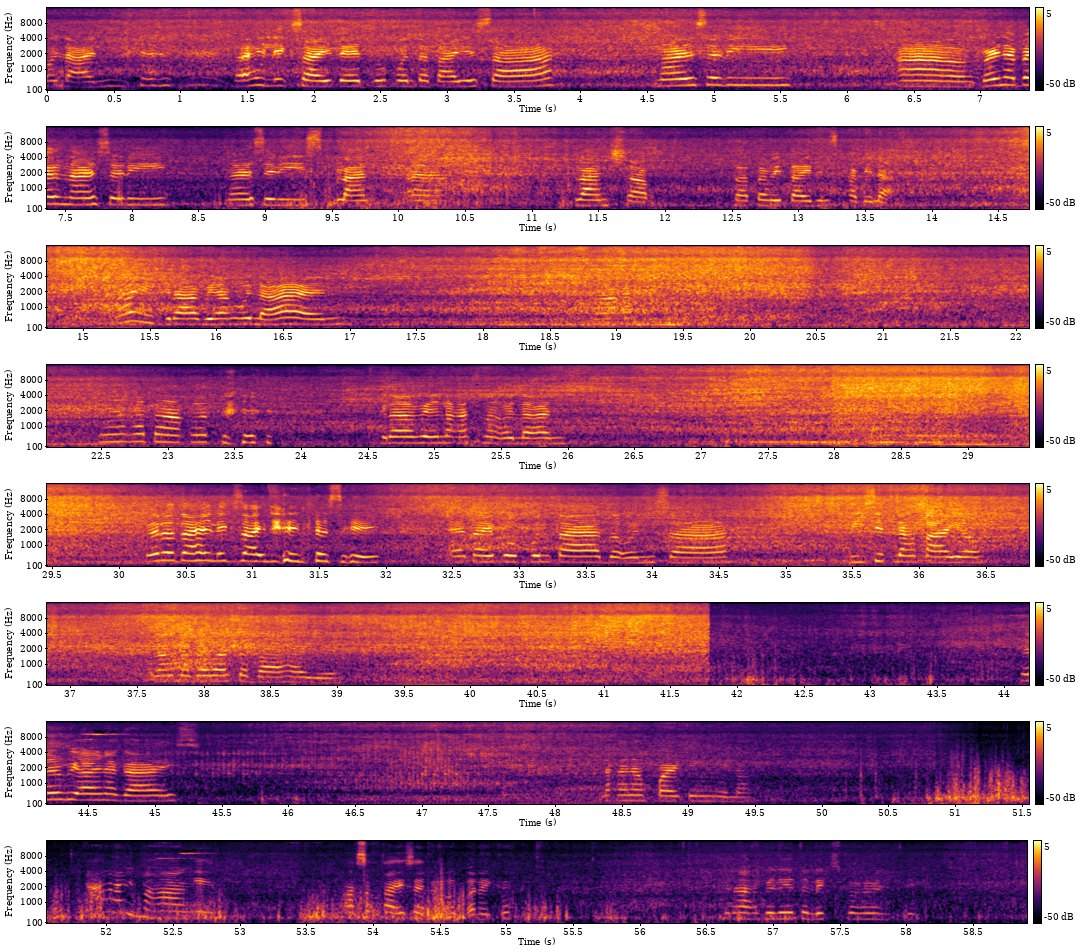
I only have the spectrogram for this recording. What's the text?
maulan. Dahil excited, pupunta tayo sa nursery, ah, Bernabel Nursery, Nursery's plant, ah, plant shop. Tatawid tayo din sa kabila. Ay, grabe ang ulan. Nakaka- Nakakatakot. grabe ang lakas ng ulan. Pero dahil excited kasi, eh tayo pupunta doon sa visit lang tayo. Walang magawa sa bahay eh. Here we are na guys. Laka ng parking nila. Ay, mahangin. Pasok tayo sa loob. Aray ko. Grabe little explorer.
